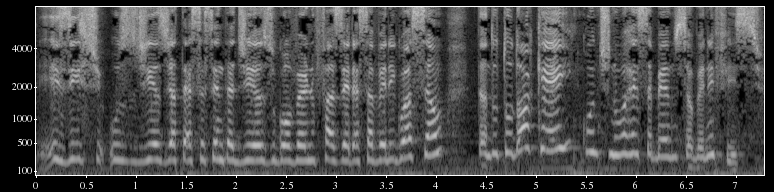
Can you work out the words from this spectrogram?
existe os dias de até 60 dias o governo fazer essa averiguação, estando tudo ok, continua recebendo o seu benefício.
